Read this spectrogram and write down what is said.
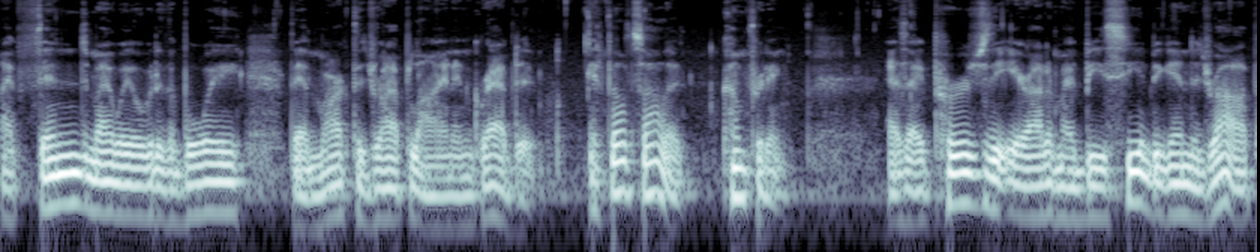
I finned my way over to the buoy that marked the drop line and grabbed it. It felt solid, comforting. As I purged the air out of my BC and began to drop,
